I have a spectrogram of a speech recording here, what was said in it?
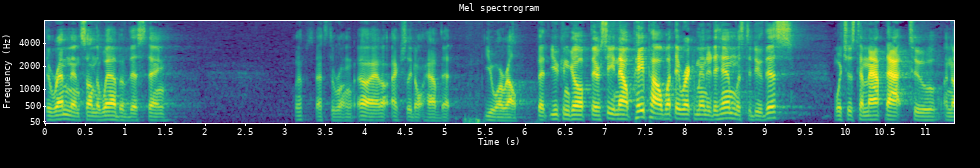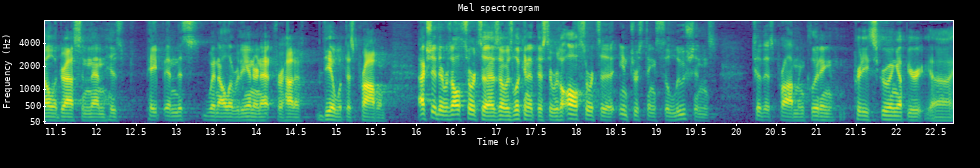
the remnants on the web of this thing. Whoops, that's the wrong. Oh, I don't, actually don't have that URL. But you can go up there. See, now PayPal, what they recommended to him was to do this, which is to map that to a null address, and then his and this went all over the internet for how to deal with this problem. Actually, there was all sorts of, as I was looking at this, there was all sorts of interesting solutions to this problem, including pretty screwing up your uh,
